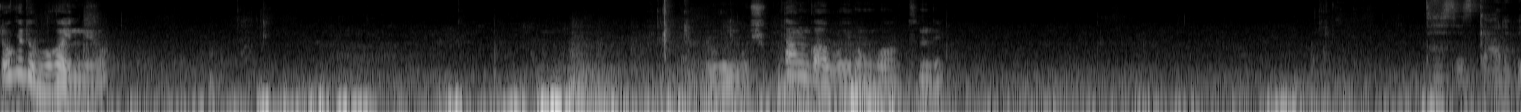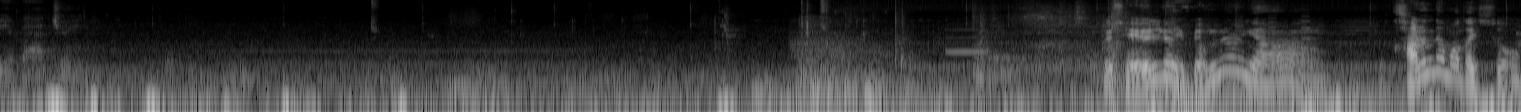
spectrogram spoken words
저기도 뭐가 있네요? 여기 뭐 식당가 뭐 이런 거 같은데? This has got to be a bad dream. 도대체 에일리언이 몇 명이야? 가는 데마다 있어.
